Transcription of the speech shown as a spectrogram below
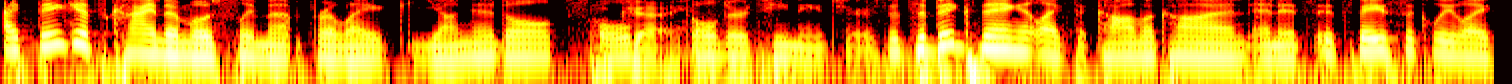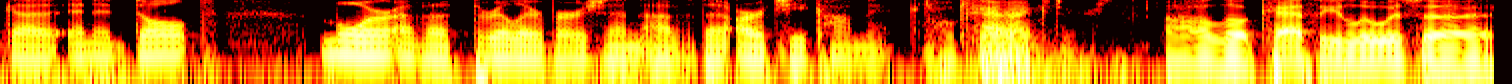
I think it's kind of mostly meant for like young adults, old, Okay. older teenagers. It's a big thing at like the Comic Con, and it's it's basically like a an adult, more of a thriller version of the Archie comic Okay. characters. Oh, look, Kathy Lewis, uh,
